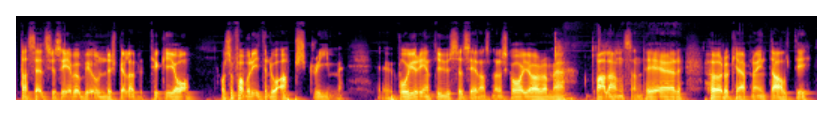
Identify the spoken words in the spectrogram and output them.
8 Celsius Evo blir underspelad tycker jag. Och så favoriten då Upstream. Eh, var ju rent usel senast men det ska göra med balansen. Det är, hör och häpna, inte alltid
